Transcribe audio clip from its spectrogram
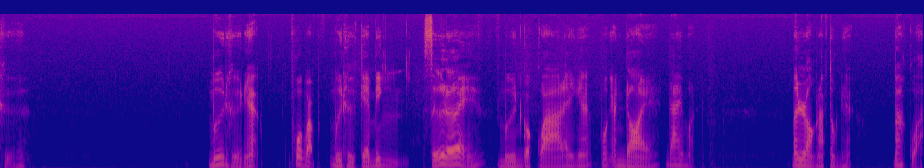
ถือ มือถือเนี้ยพวกแบบมือถือ gaming ซื้อเลยหมื่นกว่าๆอะไรเงี้ย พวก Android ได้หมด มันรองรับตรงเนี้ยมากกว่า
